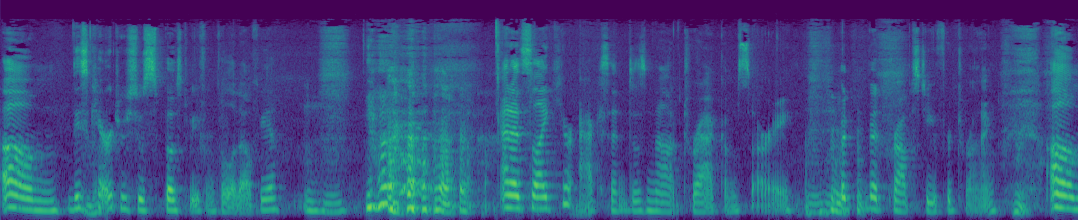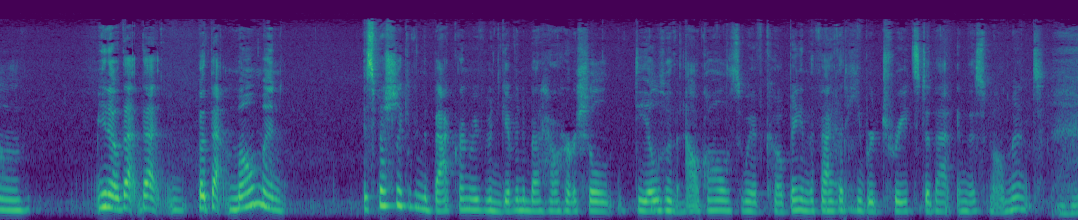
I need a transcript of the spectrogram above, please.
Um, these characters who's supposed to be from Philadelphia, and it's like your accent does not track. I'm sorry, but but props to you for trying. Um, you know that that but that moment. Especially given the background we've been given about how Hershel deals with mm-hmm. alcohol as a way of coping, and the fact that he retreats to that in this moment, mm-hmm.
